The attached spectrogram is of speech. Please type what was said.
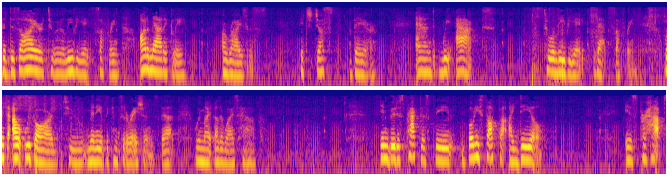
the desire to alleviate suffering automatically arises. It's just there. And we act to alleviate that suffering without regard to many of the considerations that we might otherwise have. In Buddhist practice, the bodhisattva ideal is perhaps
